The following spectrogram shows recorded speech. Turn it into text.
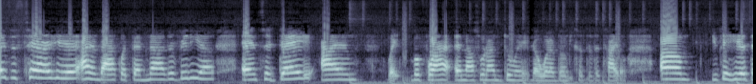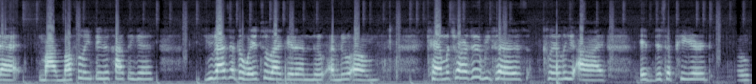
guys, it's Tara here. I am back with another video. And today I'm, wait, before I announce what I'm doing, know what I'm doing because of the title. Um, you can hear that my muffling thing is happening again. You guys have to wait till I get a new, a new, um, camera charger because clearly I, it disappeared. So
